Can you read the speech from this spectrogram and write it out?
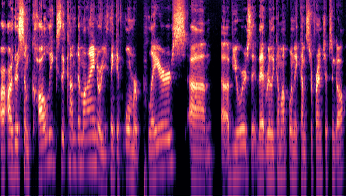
Are, are there some colleagues that come to mind, or are you thinking former players um, of yours that, that really come up when it comes to friendships in golf?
